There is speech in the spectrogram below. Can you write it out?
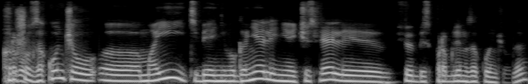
Хорошо, закончил э, мои, тебя не выгоняли, не отчисляли, все без проблем закончил, да?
